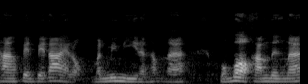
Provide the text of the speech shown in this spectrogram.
ทางเป็นไปได้หรอก มันไม่มีนะครับนะ ผมบอกคำหนึ่งนะ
